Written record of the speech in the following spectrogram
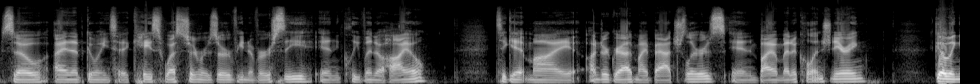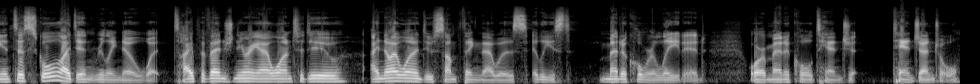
So I ended up going to Case Western Reserve University in Cleveland, Ohio, to get my undergrad, my bachelor's in biomedical engineering. Going into school, I didn't really know what type of engineering I wanted to do. I know I wanted to do something that was at least medical related or medical tang- tangential.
